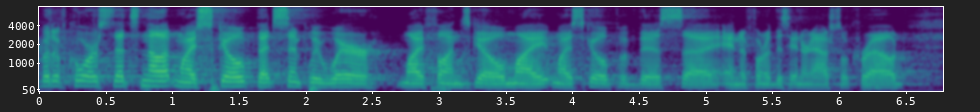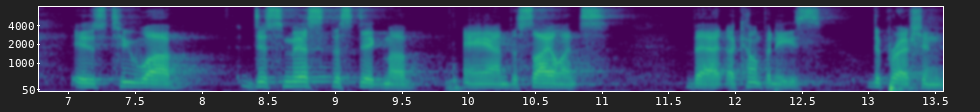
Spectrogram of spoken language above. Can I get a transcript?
But of course, that's not my scope. That's simply where my funds go. My, my scope of this, uh, and in front of this international crowd, is to uh, dismiss the stigma and the silence that accompanies depression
